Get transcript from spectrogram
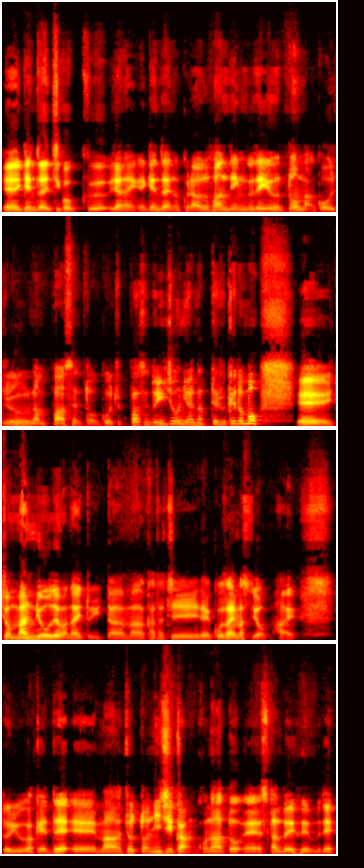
えー現在時刻じゃない、現在のクラウドファンディングで言うと、まあ、50何パーセント、50%以上にはなってるけども、えー一応満了ではないといった、まあ、形でございますよ。はい。というわけで、えーまあ、ちょっと2時間、この後、えスタンド FM で、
